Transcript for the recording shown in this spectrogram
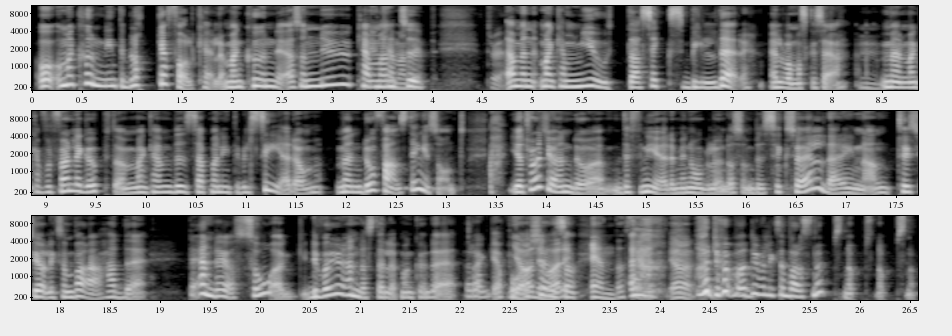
Och, och man kunde inte blocka folk heller. Man kunde, alltså nu kan Nu man kan man typ, Tror jag. ja men man kan muta sexbilder. Eller vad man ska säga. Mm. Men man kan fortfarande lägga upp dem. Man kan visa att man inte vill se dem. Men då fanns det inget sånt. Jag tror att jag ändå definierade mig någorlunda som bisexuell där innan. Tills jag liksom bara hade, det enda jag såg, det var ju det enda stället man kunde ragga på. Ja, det var som- det enda stället. Ja. och det var, det var liksom bara snopp, snopp, snopp, snopp,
